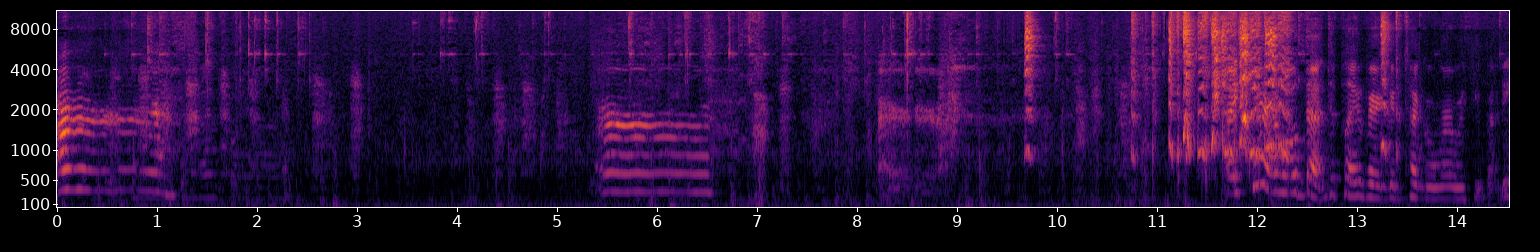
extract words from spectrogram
Arr. Arr. Arr. I can't hold that to play very good tug of war with you, buddy.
